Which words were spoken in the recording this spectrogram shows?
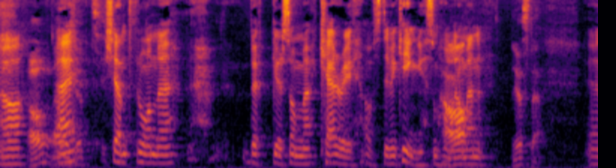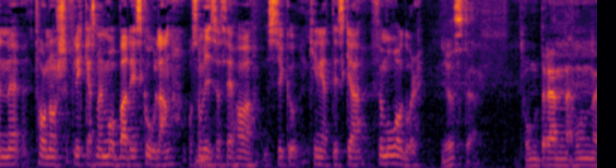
Ja. Ja, nej, känt från eh, böcker som Carrie av Stephen King som handlar Ja. om en, Just det. En eh, tonårsflicka som är mobbad i skolan och som Mm. visar sig ha psykokinetiska förmågor. Just det. Hon bränner, hon eh,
